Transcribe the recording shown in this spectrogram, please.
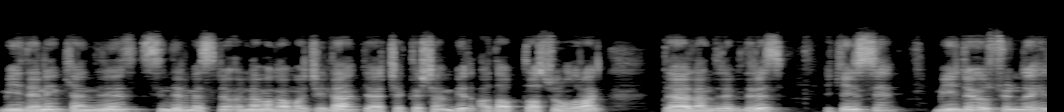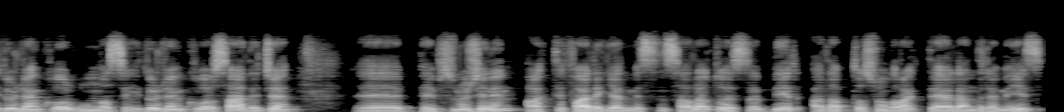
midenin kendini sindirmesini önlemek amacıyla gerçekleşen bir adaptasyon olarak değerlendirebiliriz. İkincisi mide özünde hidrojen klor bulunması. Hidrojen klor sadece e, pepsinojenin aktif hale gelmesini sağlar. Dolayısıyla bir adaptasyon olarak değerlendiremeyiz.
